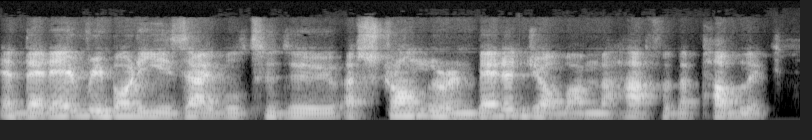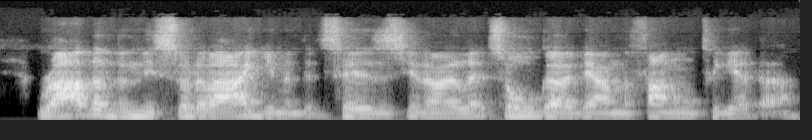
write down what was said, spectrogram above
and that everybody is able to do a stronger and better job on behalf of the public rather than this sort of argument that says, you know, let's all go down the funnel together.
